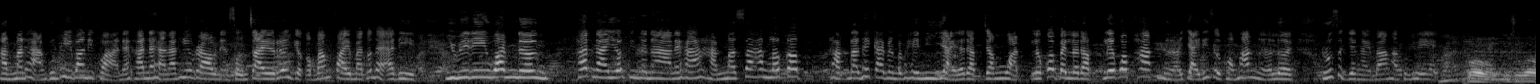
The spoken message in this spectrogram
หันมาถามคุณพี่บ้างดีกว่านะคะ ในฐานะที่เราเนี่ยสนใจเรื่องเกี่ยวกับบ้างไฟมาตั้งแต่อดีตอยู่ดีๆวันหนึ่ง ท่านนายกจินตนานะคะหันมาสร้างแล้วก็ผลักดันให้กลายเป็นประเพณีใหญ่ระดับจังหวัด แล้วก็เป็นระดับเรียกว่าภาคเหนือใหญ่ที่สุดของภาคเหนือเลย รู้สึกยังไงบ้างคะคุณพี่ก็รู้สึกว่า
